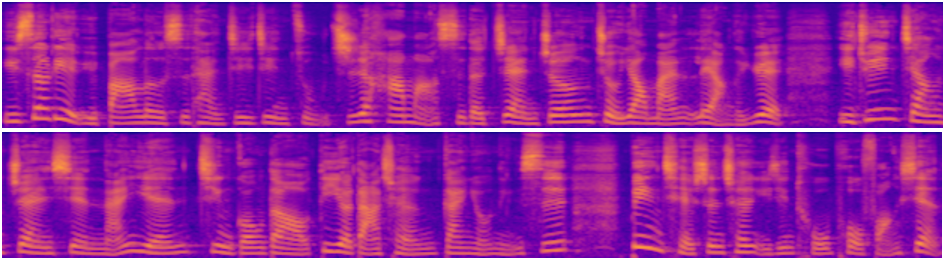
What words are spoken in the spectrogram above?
以色列与巴勒斯坦激进组织哈马斯的战争就要满两个月。以军将战线南延，进攻到第二大城甘尤宁斯，并且声称已经突破防线，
